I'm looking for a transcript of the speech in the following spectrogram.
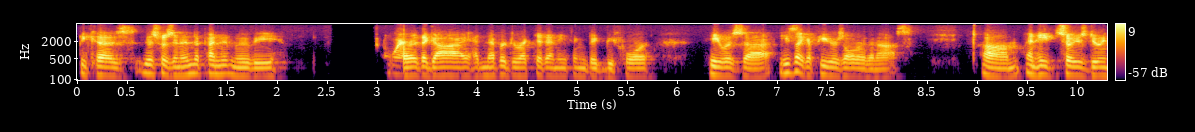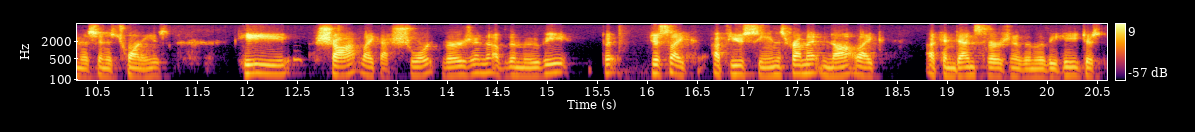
because this was an independent movie where the guy had never directed anything big before. He was uh, he's like a few years older than us, um, and he so he's doing this in his twenties. He shot like a short version of the movie, but just like a few scenes from it, not like a condensed version of the movie. He just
